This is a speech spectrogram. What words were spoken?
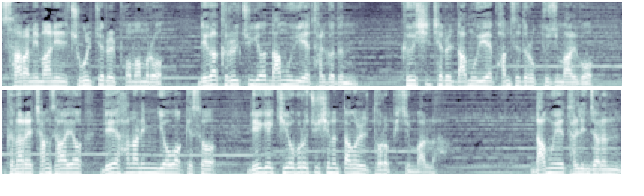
사람이 만일 죽을 죄를 범함으로 내가 그를 죽여 나무 위에 달거든 그 시체를 나무 위에 밤새도록 두지 말고 그날에 장사하여 내 하나님 여호와께서 내게 기업으로 주시는 땅을 더럽히지 말라. 나무에 달린 자는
